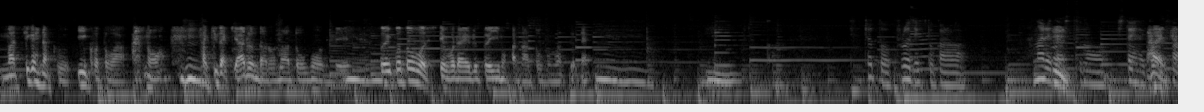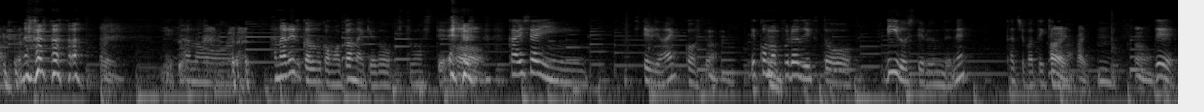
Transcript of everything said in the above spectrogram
間違いなくいいことはあのうん。先々あるんだろうなと思うんで、うん。そういうことをしてもらえるといいのかなと思いますよね。ちょっとプロジェクトから離れた質問をしたいんだけどさ、はい、あのー離れるかどうかも分かんないけど質問して。あ 会社員してるじゃない？コースあは。でこのプロジェクトをリードしてるんでね。立場的には。はいはい。うん、うん。で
